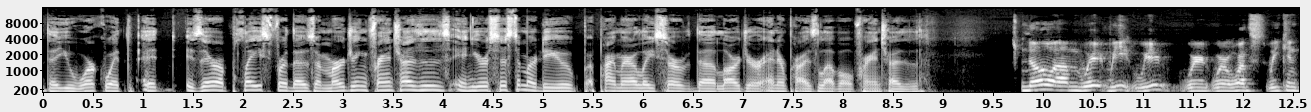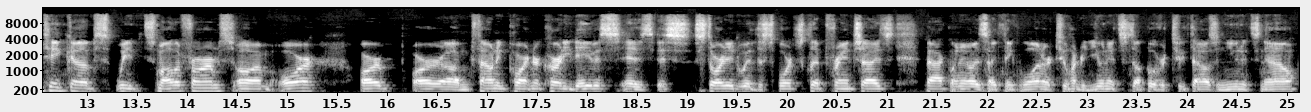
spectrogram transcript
that you work with. It, is there a place for those emerging franchises in your system, or do you primarily serve the larger enterprise level franchises? No, um, we we we we're, we're once we can take uh, we smaller firms um, or our our um, founding partner Carty Davis is, is started with the Sport Clips franchise back when it was I think one or two hundred units, it's up over two thousand units now.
